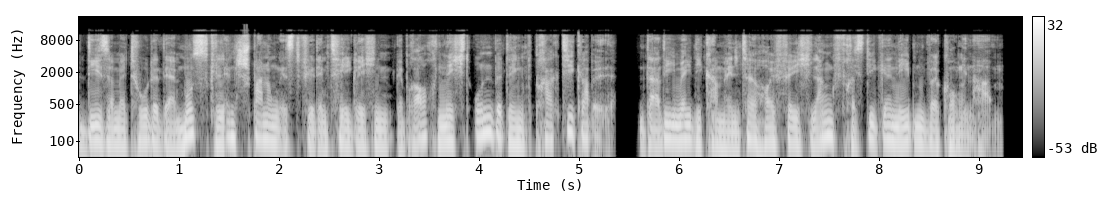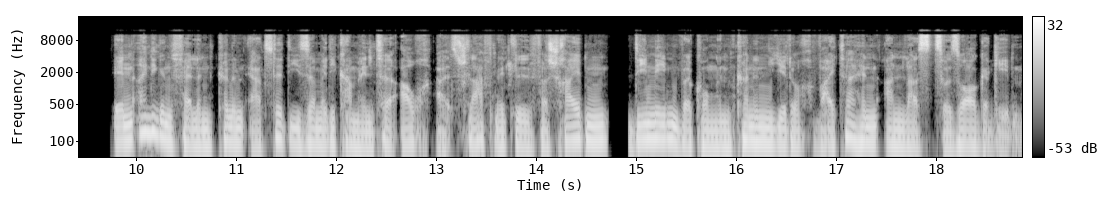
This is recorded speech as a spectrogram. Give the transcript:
Diese Methode der Muskelentspannung ist für den täglichen Gebrauch nicht unbedingt praktikabel, da die Medikamente häufig langfristige Nebenwirkungen haben. In einigen Fällen können Ärzte diese Medikamente auch als Schlafmittel verschreiben, die Nebenwirkungen können jedoch weiterhin Anlass zur Sorge geben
